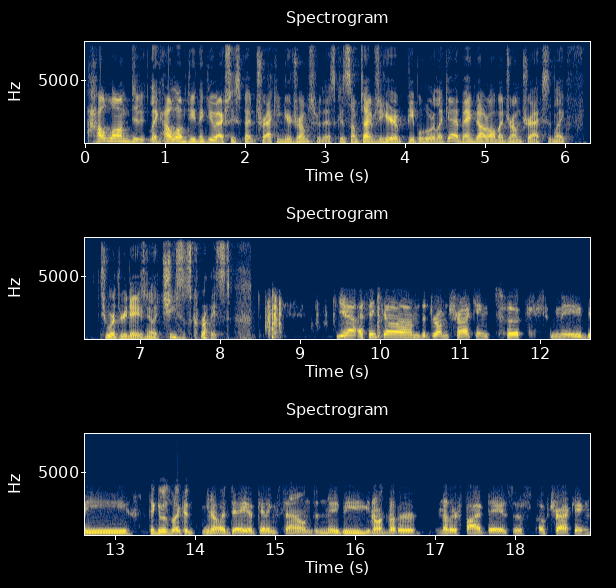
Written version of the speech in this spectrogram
How long did like how long do you think you actually spent tracking your drums for this? Because sometimes you hear people who are like yeah i banged out all my drum tracks in like two or three days and you're like jesus christ yeah, I think um, the drum tracking took maybe I think it was like a you know a day of getting sounds and maybe you know another another five days of, of tracking.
